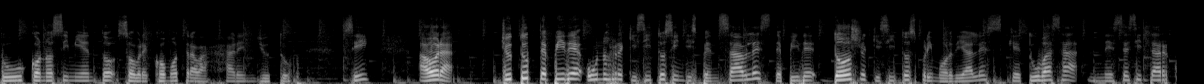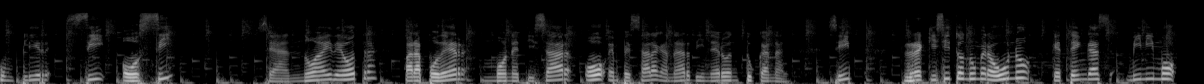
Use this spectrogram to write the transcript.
tu conocimiento sobre cómo trabajar en YouTube, ¿sí? Ahora, YouTube te pide unos requisitos indispensables, te pide dos requisitos primordiales que tú vas a necesitar cumplir sí o sí sea, no hay de otra para poder monetizar o empezar a ganar dinero en tu canal. ¿Sí? Requisito número uno, que tengas mínimo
